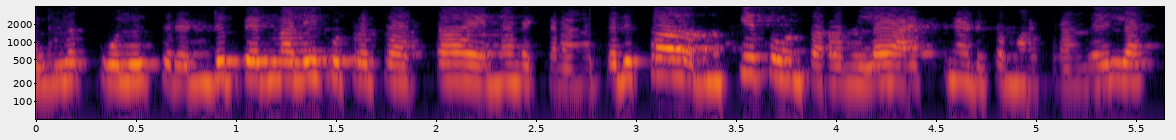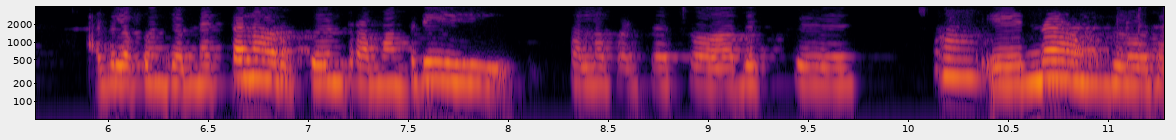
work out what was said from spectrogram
இல்ல போலீஸ் ரெண்டு பேர் மேலேயும் குற்றச்சாட்டா என்ன வைக்கிறாங்க? பெருசா முக்கியத்துவம் தரதில்ல ஆக்ஷன் எடுக்க மாட்டாங்க இல்ல அதுல கொஞ்சம் மெத்தனம் இருக்குன்ற மாதிரி சொல்லப்படுது. சோ அதுக்கு என்ன உங்களோட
